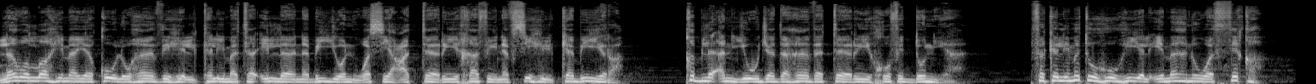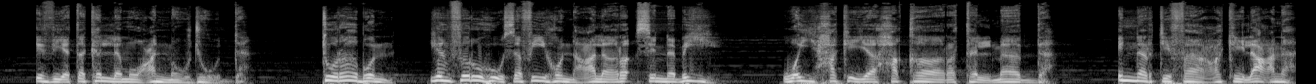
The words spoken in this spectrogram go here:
لا والله ما يقول هذه الكلمة إلا نبي وسع التاريخ في نفسه الكبيره قبل أن يوجد هذا التاريخ في الدنيا. فكلمته هي الإيمان والثقة إذ يتكلم عن موجود. تراب ينثره سفيه على رأس النبي ويحك يا حقارة الماده إن ارتفاعك لعنة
